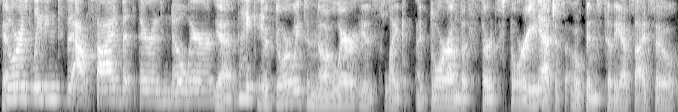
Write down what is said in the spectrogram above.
Yeah. doors leading to the outside but there is nowhere Yeah, like the doorway to nowhere is like a door on the third story Yeah. that just opens to the outside. So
